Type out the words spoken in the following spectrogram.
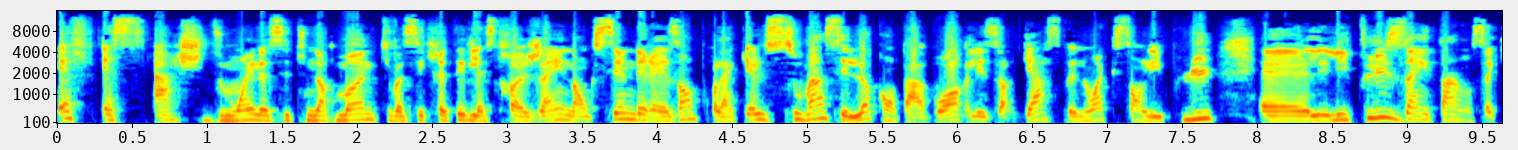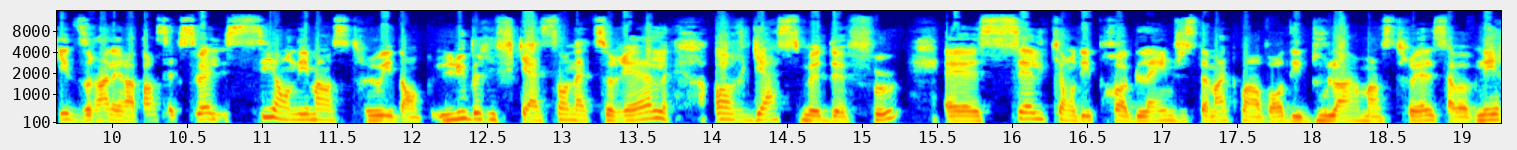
FSH, du moins là, c'est une hormone qui va sécréter de l'estrogène. Donc c'est une des raisons pour laquelle souvent c'est là qu'on peut avoir les orgasmes, Benoît, qui sont les plus euh, les, plus intenses. Ok, durant les rapports sexuels, si on est menstrué. Donc lubrification naturelle, orgasme de feu. Euh, celles qui ont des problèmes justement, qui vont avoir des douleurs menstruelles, ça va venir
